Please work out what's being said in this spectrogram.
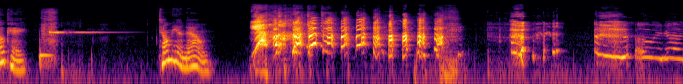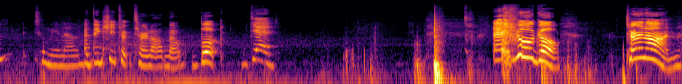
Okay. Tell me a noun. oh my gosh. Tell me now. I think she took turn on though. Book. Dead. Hey Google. Turn on.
